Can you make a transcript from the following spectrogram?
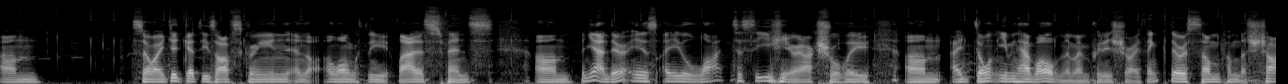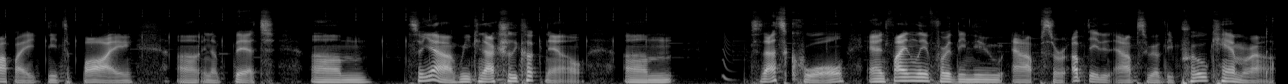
Um, so I did get these off screen and along with the lattice fence. Um, but yeah, there is a lot to see here actually. Um, I don't even have all of them, I'm pretty sure. I think there are some from the shop I need to buy uh, in a bit. Um, so yeah, we can actually cook now. Um, so that's cool. And finally, for the new apps or updated apps, we have the Pro Camera.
